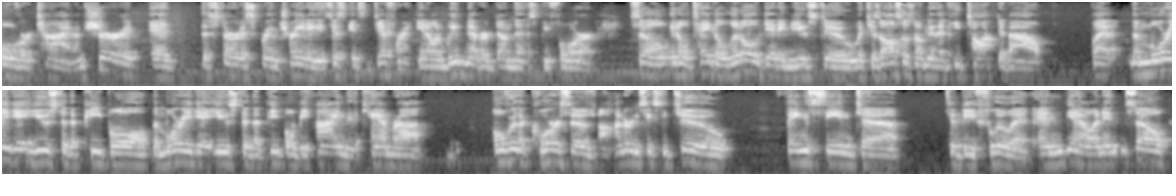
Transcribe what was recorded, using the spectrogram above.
over time. I'm sure it, it the start of spring training. It's just, it's different, you know, and we've never done this before. So it'll take a little getting used to, which is also something that he talked about. But the more you get used to the people, the more you get used to the people behind the camera over the course of 162, things seem to, to be fluid and, you know, and, and so,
